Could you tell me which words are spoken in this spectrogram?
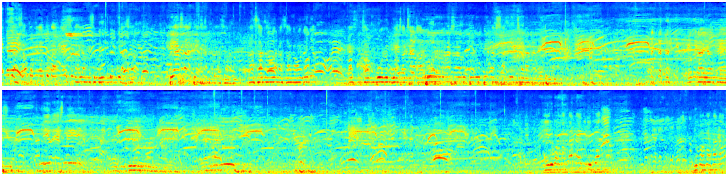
Biasa pakai tukang es sudah yang disebut biasa. Biasa, biasa. Biasa. Rasa naon, rasa naon aja. Campur buatan Campur talur. rasa rupi-rupi rasa kucaran itu mah. Mengenai yang es. Til SD. Es di. Yang lagi. Eh rumah makan eh di pot. Rumah makan apa?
